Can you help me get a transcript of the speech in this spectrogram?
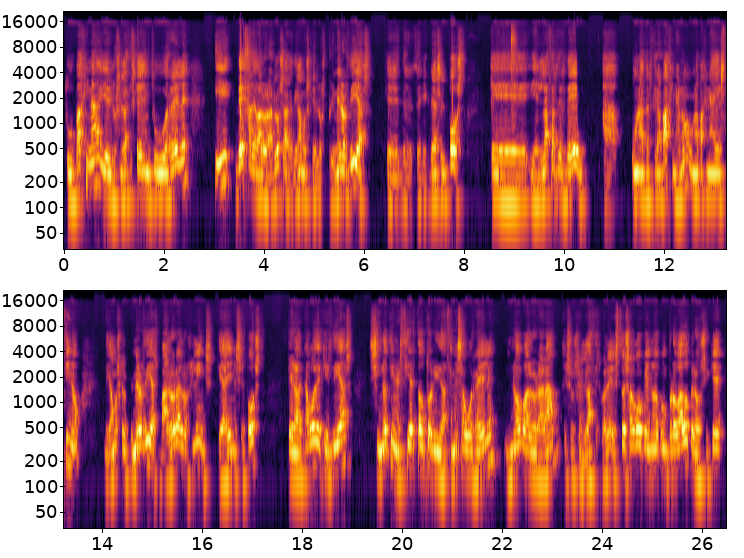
tu página y los enlaces que hay en tu URL y deja de valorarlo. O sea, digamos que los primeros días que desde que creas el post eh, y enlazas desde él a una tercera página, ¿no? Una página de destino, digamos que los primeros días valora los links que hay en ese post, pero al cabo de X días, si no tienes cierta autoridad en esa URL, no valorará esos enlaces, ¿vale? Esto es algo que no he comprobado, pero sí que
